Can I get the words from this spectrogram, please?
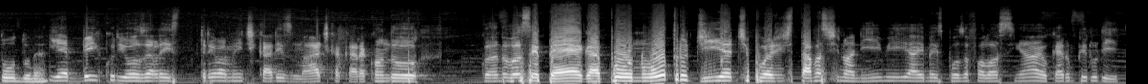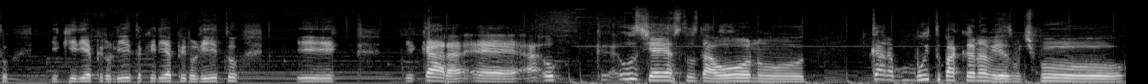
todo, né? E é bem curioso, ela é extremamente carismática, cara. Quando Quando você pega, pô, no outro dia, tipo, a gente tava assistindo anime e aí minha esposa falou assim: ah, eu quero um pirulito. E queria pirulito, queria pirulito. E, e cara, é, a, o, os gestos da ONU, cara, muito bacana mesmo. Tipo,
